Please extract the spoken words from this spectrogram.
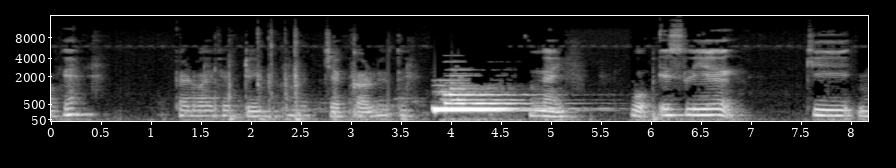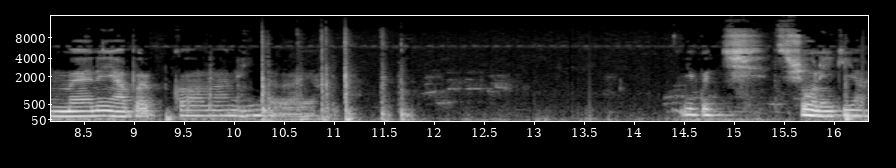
okay pad Y fifteen check कर लेते हैं। नहीं। वो इसलिए कि मैंने यहाँ पर कॉमा नहीं लगाया। ये कुछ शो नहीं किया।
